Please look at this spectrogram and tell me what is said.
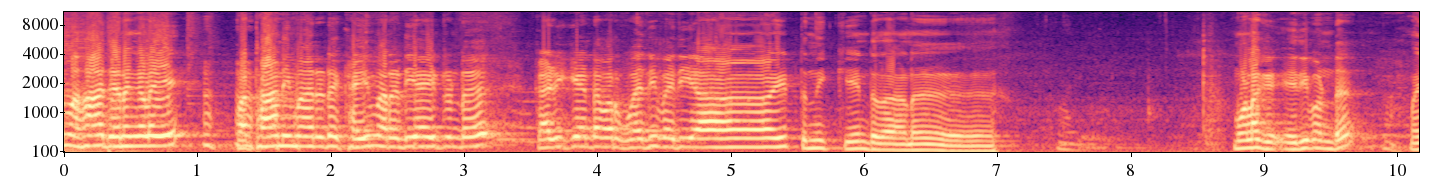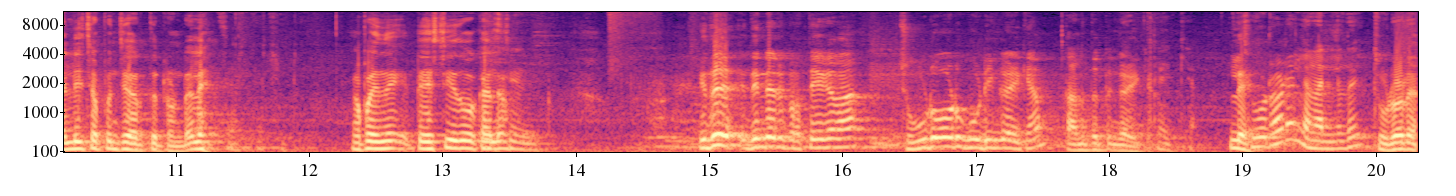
മഹാജനങ്ങളെ പഠാണിമാരുടെ കൈമ റെഡിയായിട്ടുണ്ട് കഴിക്കേണ്ടവർ വരി വരിയായിട്ട് നിൽക്കേണ്ടതാണ്. മുളക് എരിവുണ്ട് മല്ലിച്ചപ്പും ചേർത്തിട്ടുണ്ട് അല്ലേ? അപ്പോൾ ഇന്ന് ടേസ്റ്റ് ചെയ്ത് നോക്കാമല്ലോ ഇത് ഇതിന്റെ ഒരു പ്രത്യേകത ചൂടോട് കൂടിയും കഴിക്കാം തണുത്തിട്ടും കഴിക്കാം. കഴിക്കാം. അല്ലേ? ചൂടോടല്ല നല്ലത്? ചൂടോടെ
